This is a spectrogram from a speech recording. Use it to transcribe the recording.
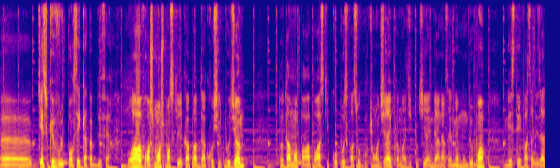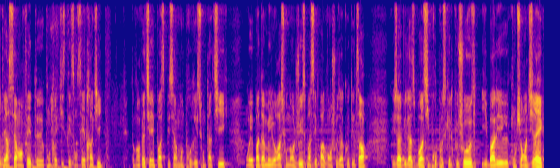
euh, qu'est-ce que vous le pensez capable de faire? Ouais, franchement, je pense qu'il est capable d'accrocher le podium, notamment par rapport à ce qu'il propose face aux concurrents directs. Comme a dit Cookie l'année dernière, c'est le même nombre de points, mais c'était face à des adversaires en fait euh, contre qui c'était censé être acquis. Donc en fait, il n'y avait pas spécialement de progression tactique, on n'avait pas d'amélioration dans le jeu, il ne se passait pas grand-chose à côté de ça. Déjà, Villas-Boas, il propose quelque chose, il bat les concurrents directs.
